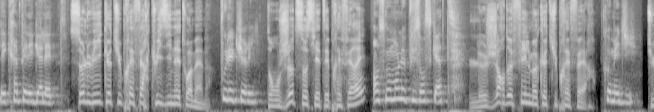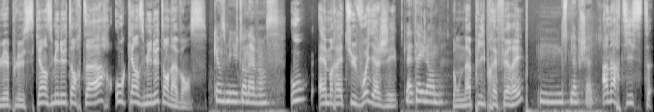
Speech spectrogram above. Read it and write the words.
Les crêpes et les galettes. Celui que tu préfères cuisiner toi-même. Poulet curry. Ton jeu de société préféré. En ce moment, le puissance 4. Le genre de film que tu préfères. Comédie. Tu es plus 15 minutes en retard ou 15 minutes en avance 15 minutes en avance. Où aimerais-tu voyager? La Thaïlande. Ton appli préféré Hmm, Snapchat. Un artiste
